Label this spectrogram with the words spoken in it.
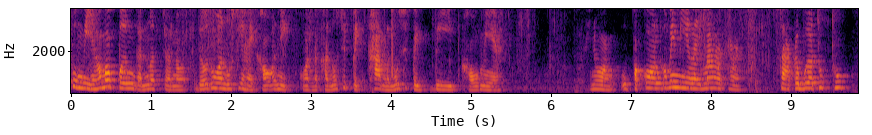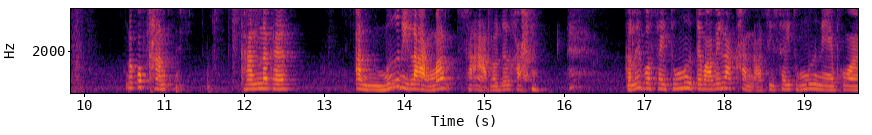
พรุ่งนี้เขามาเปิงกันเนาะจ้ะเนาะเดี๋ยววันนูสิให้เขาอันนี้ก่อนนะคะนูสิไปขันแล้วนูสิไปบีบเขาเมีย พี่น้อง อุปกรณ์ก็ไม่มีอะไรมากค่ะ สากกระเบือทุบๆ แล้วก็คันคันนะคะ อันมือนี่ล้างมาสะอาดแล้วเด้อค่ะ ก็เลยบอใส่ถุงมือแต่ว่าเวลาขันอาจสิใส่ถุงมือแน่เพราะว่า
